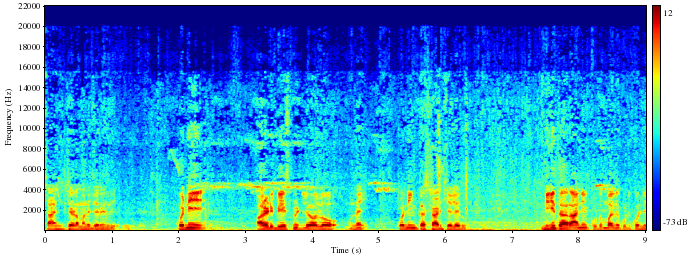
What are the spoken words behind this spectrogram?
శాంక్షన్ చేయడం అనేది జరిగింది. కొన్ని ఆల్రెడీ బేస్మెంట్ లెవెల్లో ఉన్నాయి. కొన్ని ఇంకా స్టార్ట్ చేయలేదు. మిగతా రాని కుటుంబాలని కూడా కొన్ని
